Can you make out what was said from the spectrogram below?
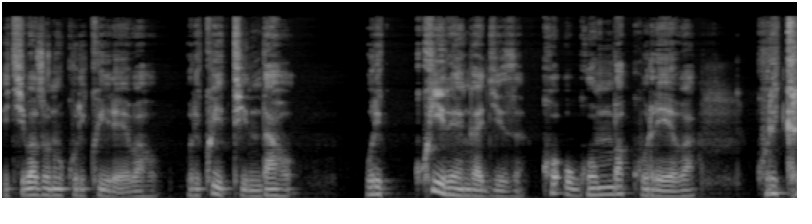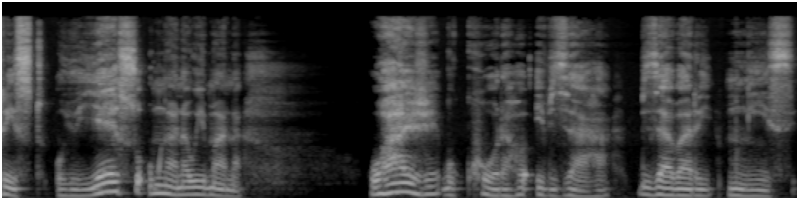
Ikibazo ni uko uri kwirebaho. Uri kwitindaho. Uri kwirengagiza ko ugomba kureba kuri kirisito uyu yesu umwana w'imana waje gukuraho ibyaha by'abari mu isi.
